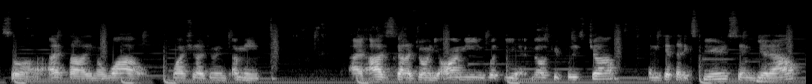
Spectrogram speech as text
So uh, I thought, you know, wow, why should I join? I mean, I, I just gotta join the army with the military police job and get that experience and get out,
